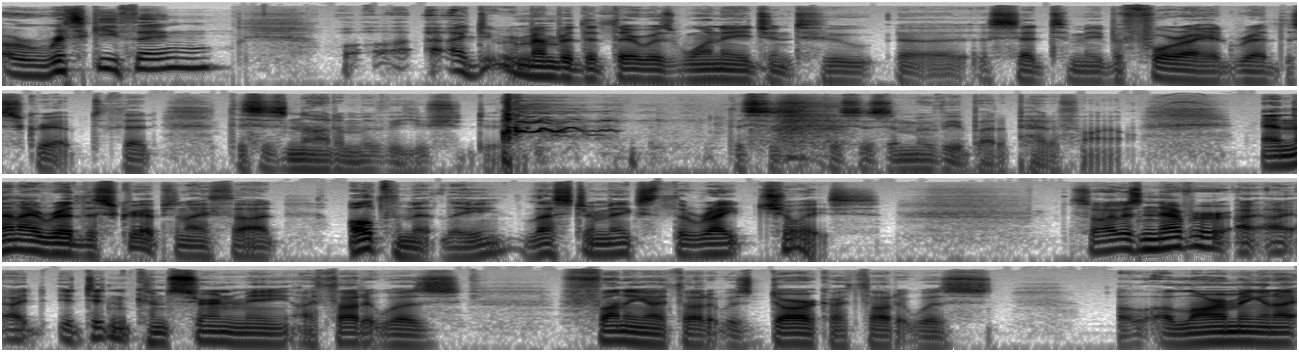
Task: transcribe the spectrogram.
a risky thing? I do remember that there was one agent who uh, said to me before I had read the script that this is not a movie you should do. this is this is a movie about a pedophile. And then I read the script and I thought, ultimately, Lester makes the right choice. So I was never. I, I, I it didn't concern me. I thought it was funny. I thought it was dark. I thought it was alarming. And I,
